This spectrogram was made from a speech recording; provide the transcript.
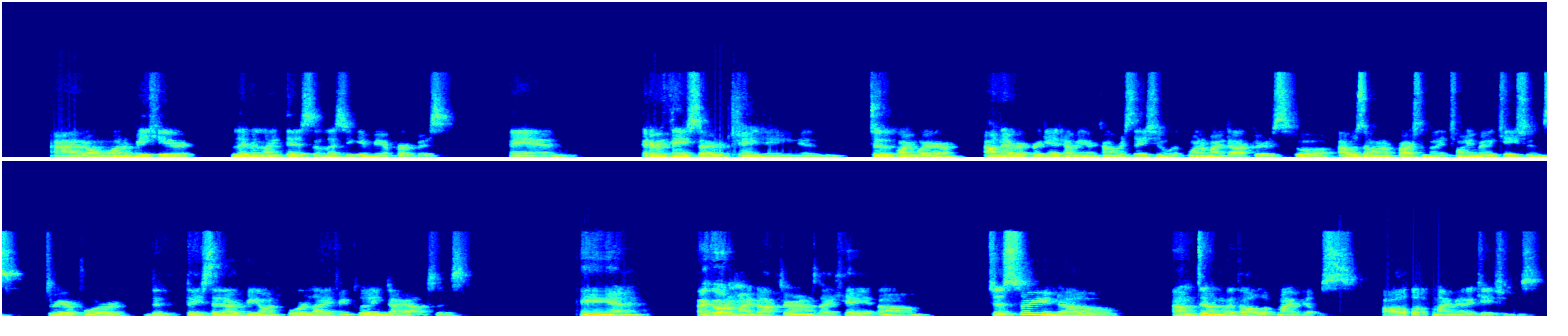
I don't want to be here living like this unless you give me a purpose. And everything started changing and to the point where I'll never forget having a conversation with one of my doctors who I was on approximately 20 medications three or four that they said I would be on for life, including dialysis. And I go to my doctor and I was like, hey, um, just so you know, I'm done with all of my pills, all of my medications.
